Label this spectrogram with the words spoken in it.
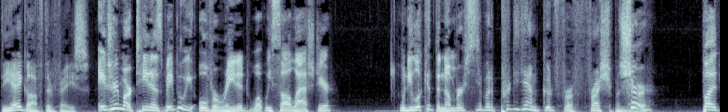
the egg off their face. Adrian Martinez, maybe we overrated what we saw last year. When you look at the numbers, yeah, but pretty damn good for a freshman. Sure, though. but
